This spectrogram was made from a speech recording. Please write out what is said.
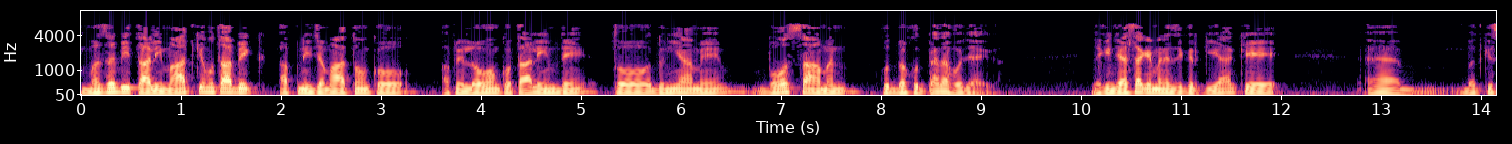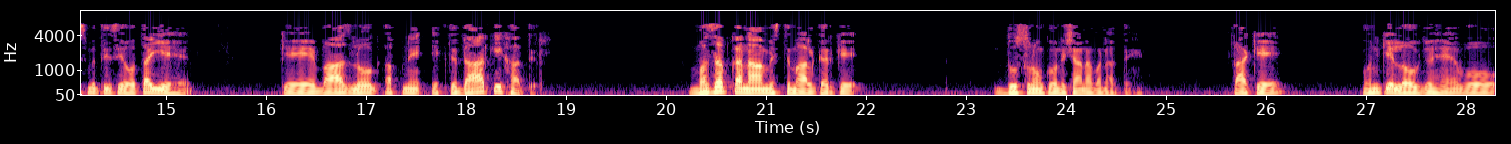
مذہبی تعلیمات کے مطابق اپنی جماعتوں کو، اپنے لوگوں کو تعلیم دیں تو دنیا میں بہت سا امن خود بخود پیدا ہو جائے گا۔ لیکن جیسا کہ میں نے ذکر کیا کہ بدقسمتی سے ہوتا یہ ہے کہ بعض لوگ اپنے اقتدار کی خاطر مذہب کا نام استعمال کر کے دوسروں کو نشانہ بناتے ہیں تاکہ ان کے لوگ جو ہیں وہ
